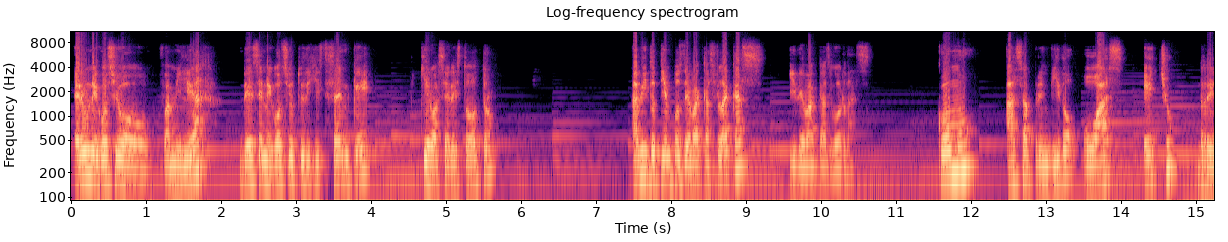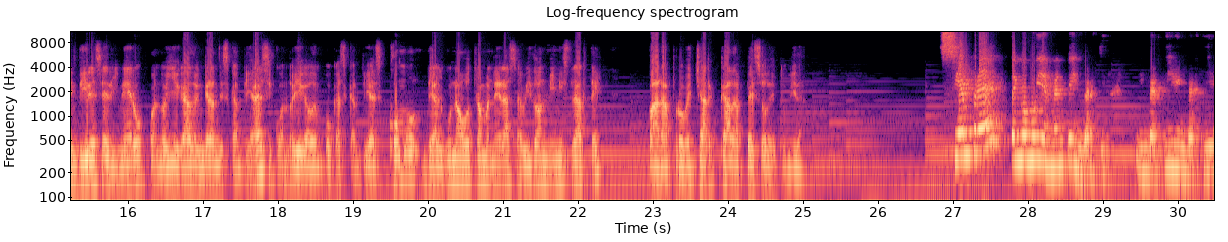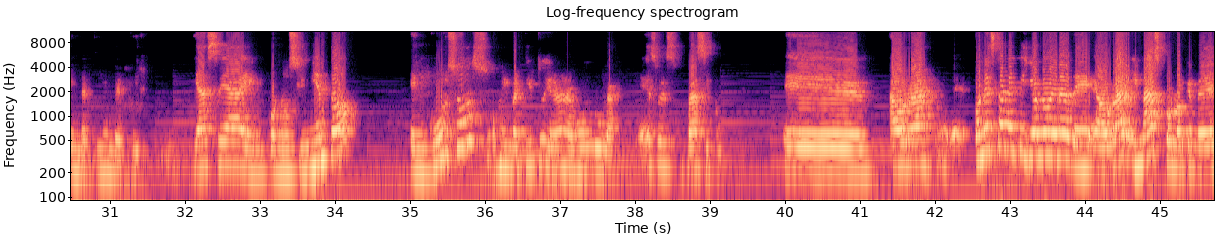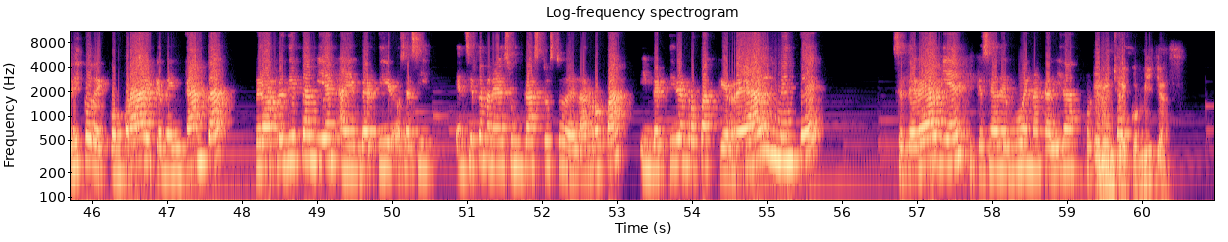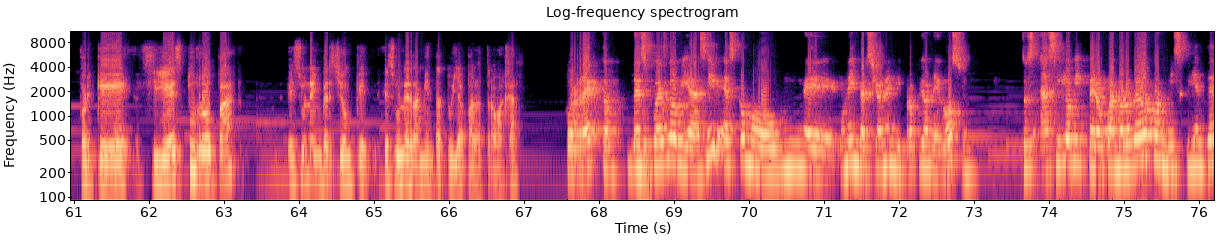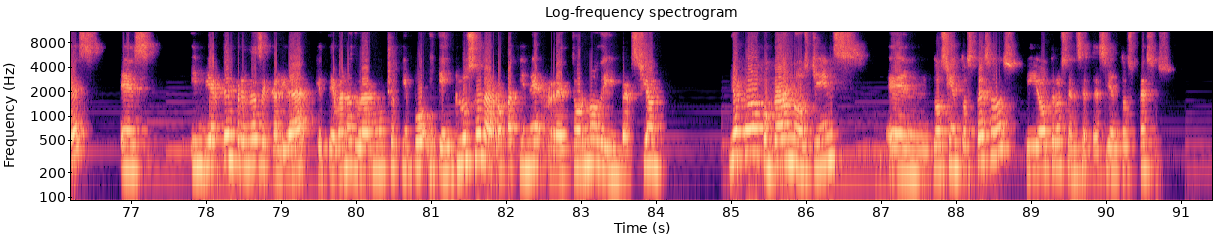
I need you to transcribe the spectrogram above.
Era un negocio familiar. De ese negocio tú dijiste, ¿saben qué? Quiero hacer esto otro. Ha habido tiempos de vacas flacas y de vacas gordas. ¿Cómo has aprendido o has hecho rendir ese dinero cuando ha llegado en grandes cantidades y cuando ha llegado en pocas cantidades? ¿Cómo de alguna u otra manera has sabido administrarte para aprovechar cada peso de tu vida? Siempre tengo muy en mente invertir, invertir, invertir, invertir, invertir, ya sea en conocimiento, en cursos o invertir tu dinero en algún lugar. Eso es básico. Eh, ahorrar. Honestamente yo no era de ahorrar y más por lo que me dedico de comprar y que me encanta, pero aprendí también a invertir, o sea, si en cierta manera es un gasto esto de la ropa, invertir en ropa que realmente se te vea bien y que sea de buena calidad. Pero entre comillas, porque si es tu ropa, es una inversión que es una herramienta tuya para trabajar. Correcto. Después lo vi así, es como eh, una inversión en mi propio negocio. Entonces, así lo vi, pero cuando lo veo con mis clientes es invierte en prendas de calidad que te van a durar mucho tiempo y que incluso la ropa tiene retorno de inversión. Yo puedo comprar unos jeans en 200 pesos y otros en 700 pesos.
